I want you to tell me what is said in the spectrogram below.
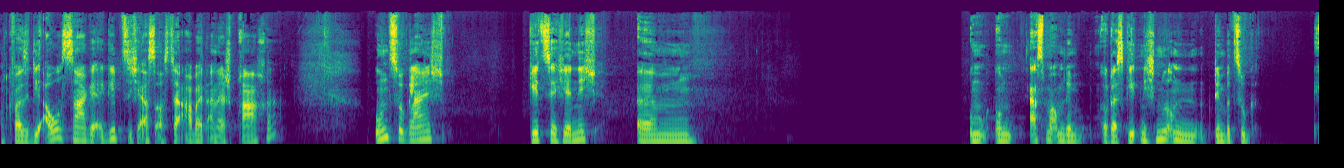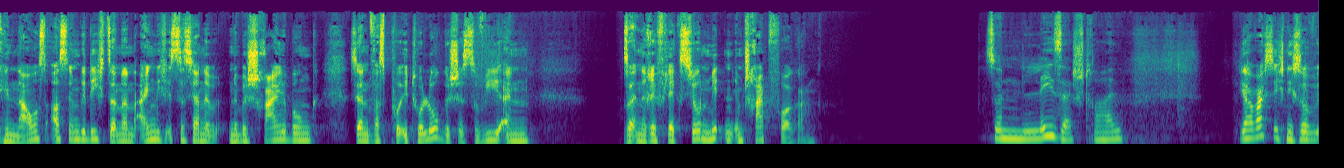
und quasi die Aussage ergibt sich erst aus der Arbeit an der Sprache. Und zugleich geht es ja hier nicht ähm, um, um erstmal um den, oder es geht nicht nur um den Bezug hinaus aus dem Gedicht, sondern eigentlich ist das ja eine, eine Beschreibung, ist ja etwas Poetologisches, so wie ein, so eine Reflexion mitten im Schreibvorgang. So ein Laserstrahl. Ja, weiß ich nicht, so,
